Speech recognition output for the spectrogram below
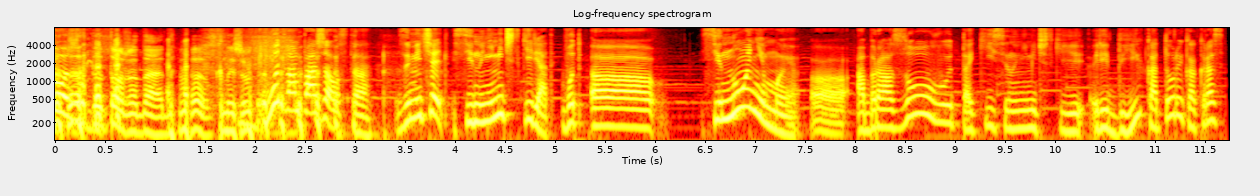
тоже. Да, Тоже, да. Кнышев. Вот вам, пожалуйста, замечательный синонимический ряд. Вот э, синонимы э, образовывают такие синонимические ряды, которые как раз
